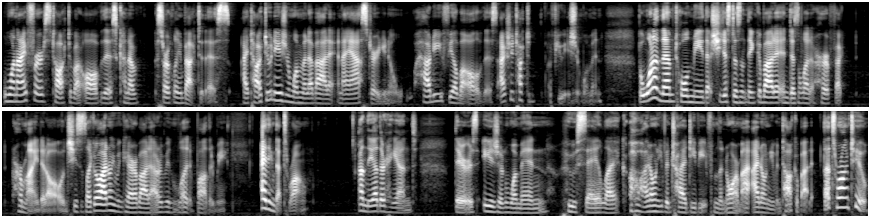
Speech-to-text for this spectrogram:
when I first talked about all of this, kind of circling back to this, I talked to an Asian woman about it and I asked her, you know, how do you feel about all of this? I actually talked to a few Asian women, but one of them told me that she just doesn't think about it and doesn't let it her affect her mind at all. And she's just like, oh, I don't even care about it. I don't even let it bother me. I think that's wrong. On the other hand, there's Asian women who say, like, oh, I don't even try to deviate from the norm. I, I don't even talk about it. That's wrong too.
